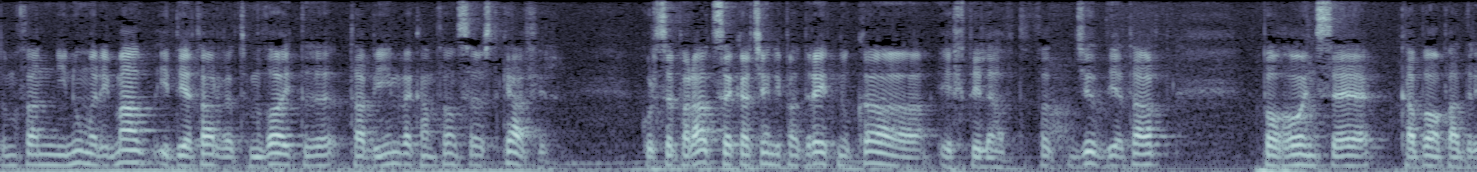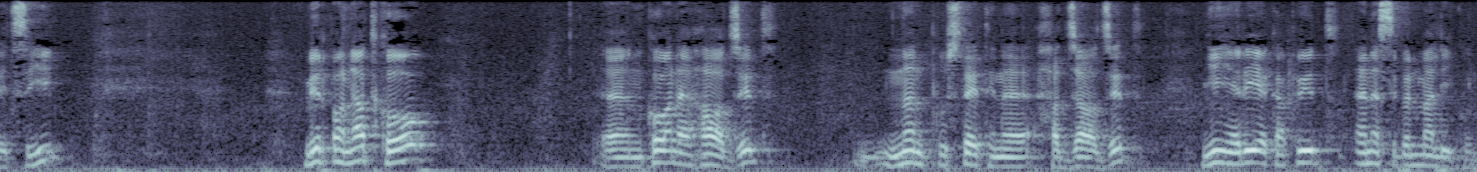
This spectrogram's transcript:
Domethënë një numër i madh i dijetarëve të mëdhej të tabiinëve kanë thënë se është kafir. Kurse për atë se ka qenë i padrejtë nuk ka ihtilaf, do thotë të gjithë dijetarët pohojnë se ka bërë padrejtësi. Mirëpo në atë kohë, në kohën e haxhit, nën pushtetin e Haxhaxhit, një njeri e ka pyet Enes ibn Malikun,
